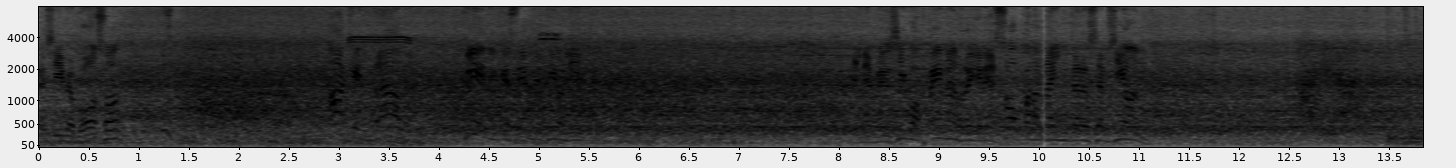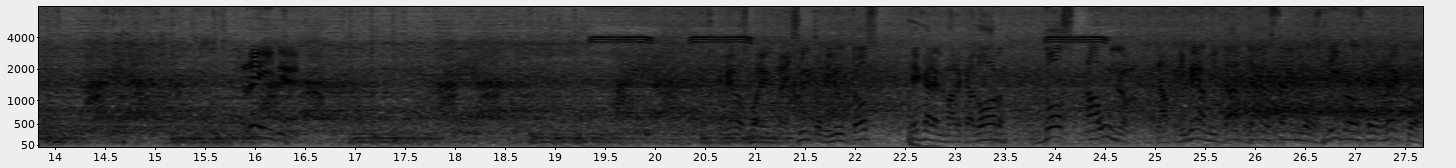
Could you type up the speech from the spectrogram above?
Recibe Bozo. ¡Ah, qué entrada! Tiene que ser de tiro libre. El defensivo apenas regresó para la intercepción. Reina. Los primeros 45 minutos dejan el marcador 2 a 1. La primera mitad ya está en los libros de récord.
